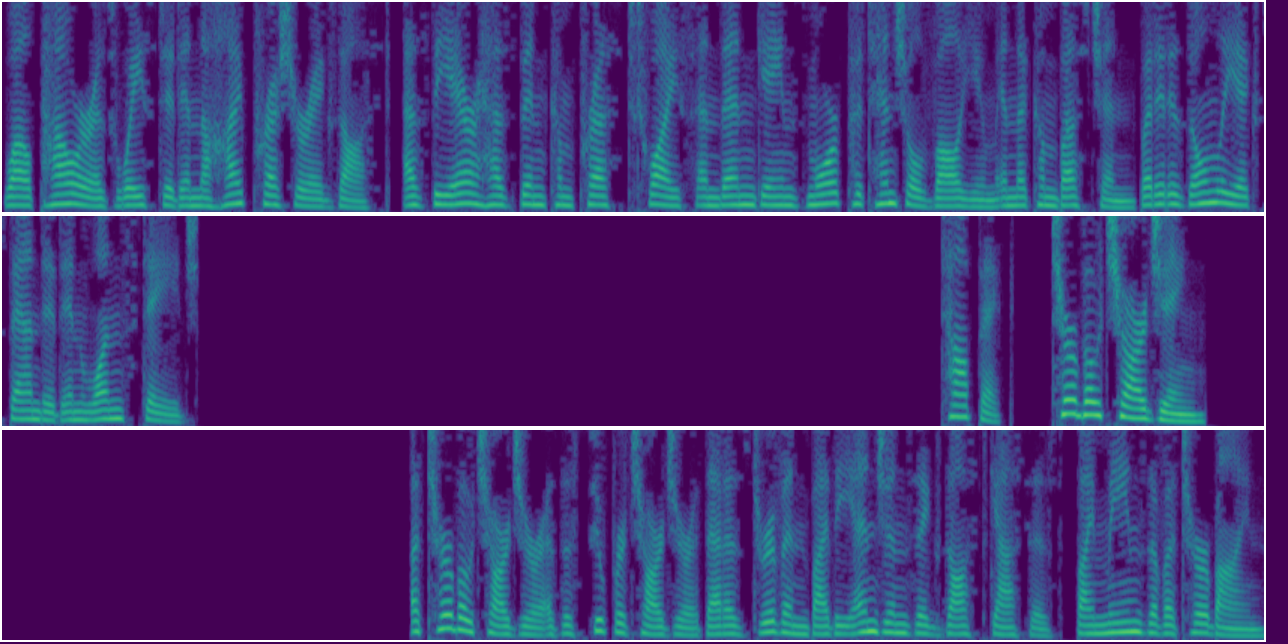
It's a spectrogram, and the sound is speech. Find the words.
while power is wasted in the high-pressure exhaust, as the air has been compressed twice and then gains more potential volume in the combustion but it is only expanded in one stage. Turbocharging A turbocharger is a supercharger that is driven by the engine's exhaust gases, by means of a turbine.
